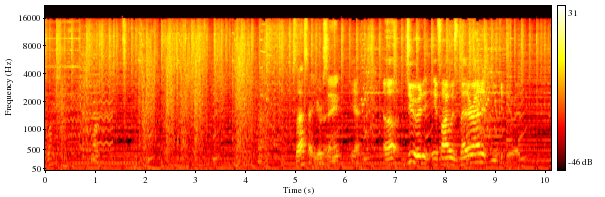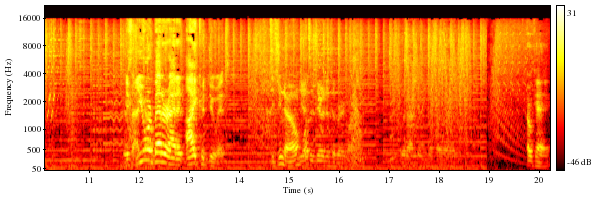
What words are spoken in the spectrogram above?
Come on. Come on. So that's how you, You were saying. Yeah. Uh, dude, if I was better at it, you could do it. There's If you were better at it, I could do it. Did you know? You have to do it at the very bottom without getting hit by the Okay.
